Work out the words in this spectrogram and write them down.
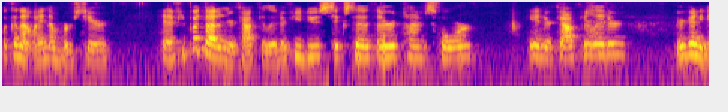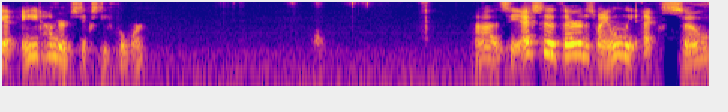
looking at my numbers here. And if you put that in your calculator, if you do 6 to the third times 4, in your calculator, you're going to get 864. Uh, let's see, x to the third is my only x, so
